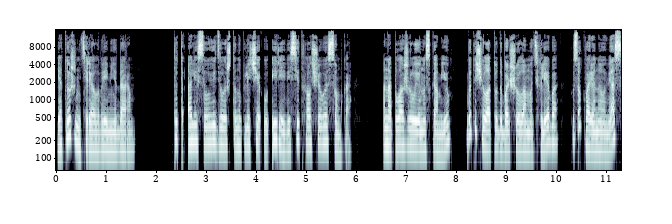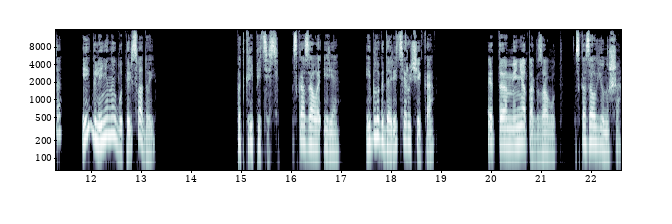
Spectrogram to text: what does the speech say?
«Я тоже не теряла времени даром». Тут Алиса увидела, что на плече у Ирии висит холщовая сумка. Она положила ее на скамью, вытащила оттуда большой ломоть хлеба, кусок вареного мяса и глиняную бутыль с водой. «Подкрепитесь», — сказала Ирия, — «и благодарите ручейка». «Это меня так зовут», — сказал юноша.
